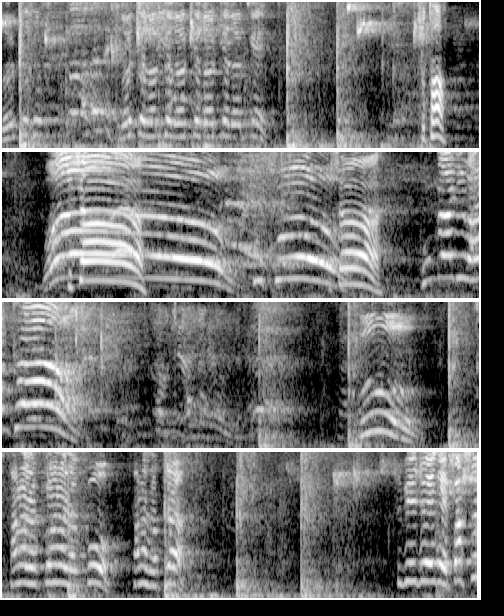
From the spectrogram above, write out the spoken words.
넓게 서- 넓게 넓게 넓게 넓게 넓게 좋다 와! 굿샷! 굿샷 공간이 많다. 굿. 하나 잡고 하나 잡고 하나 잡자. 수비해줘야 돼. 박스.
